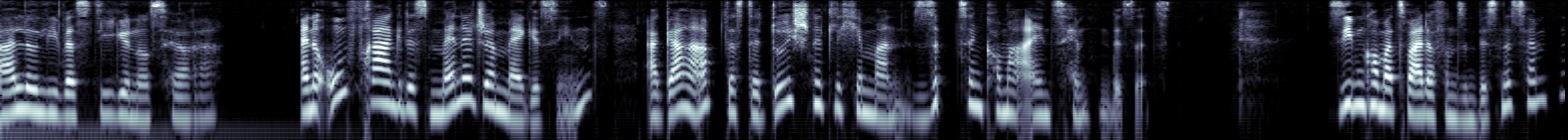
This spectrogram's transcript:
Hallo lieber Stilgenusshörer. Eine Umfrage des Manager Magazines ergab, dass der durchschnittliche Mann 17,1 Hemden besitzt. 7,2 davon sind Businesshemden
